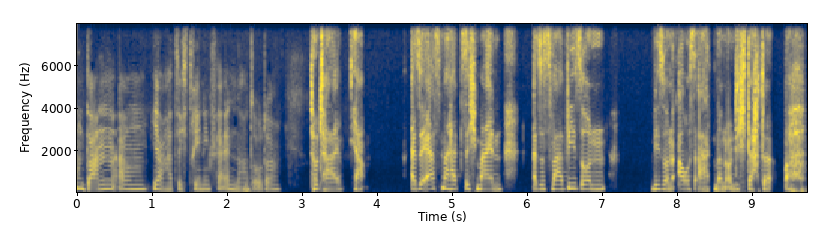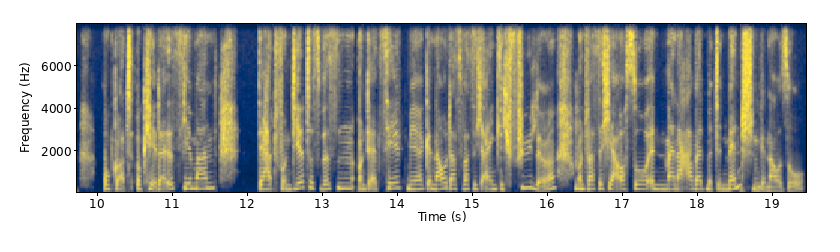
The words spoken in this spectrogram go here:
Und dann, ähm, ja, hat sich Training verändert, oder? Total, ja. Also erstmal hat sich mein, also es war wie so ein, wie so ein Ausatmen und ich dachte, oh, oh Gott, okay, da ist jemand, der hat fundiertes Wissen und erzählt mir genau das, was ich eigentlich fühle mhm. und was ich ja auch so in meiner Arbeit mit den Menschen genauso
